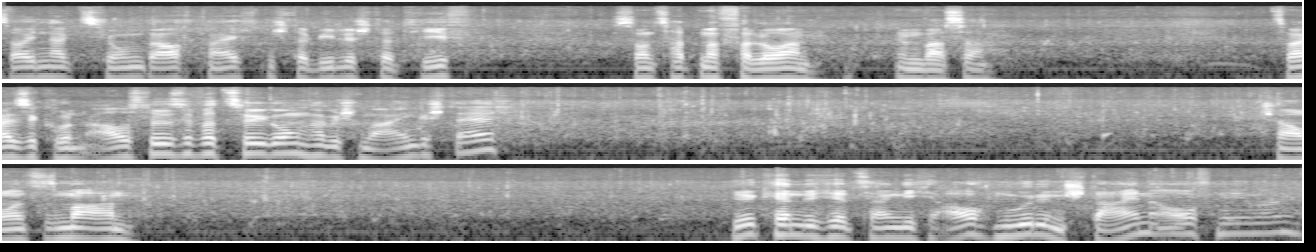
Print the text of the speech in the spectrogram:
Solchen Aktionen braucht man echt ein stabiles Stativ, sonst hat man verloren im Wasser. Zwei Sekunden Auslöseverzögerung habe ich schon mal eingestellt. Schauen wir uns das mal an. Hier könnte ich jetzt eigentlich auch nur den Stein aufnehmen.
